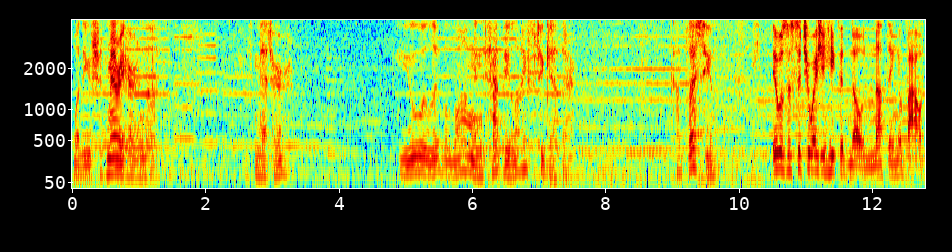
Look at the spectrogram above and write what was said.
whether you should marry her or not. You've met her. You will live a long and happy life together. God bless you. It was a situation he could know nothing about.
